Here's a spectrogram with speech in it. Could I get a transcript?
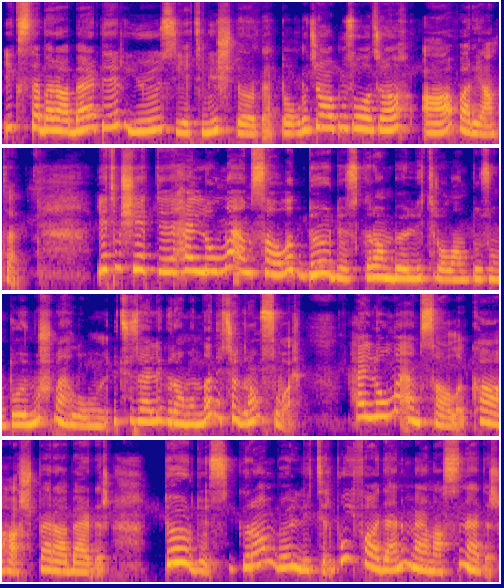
x də bərabərdir 174-ə. Doğru cavabımız olacaq A variantı. 77. Həll olma əmsalı 400 qram bölü litr olan duzun doymuş məhlulunun 350 qramında neçə qram su var? Həll olma əmsalı KH bərabərdir 400 qram bölü litr. Bu ifadənin mənası nədir?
